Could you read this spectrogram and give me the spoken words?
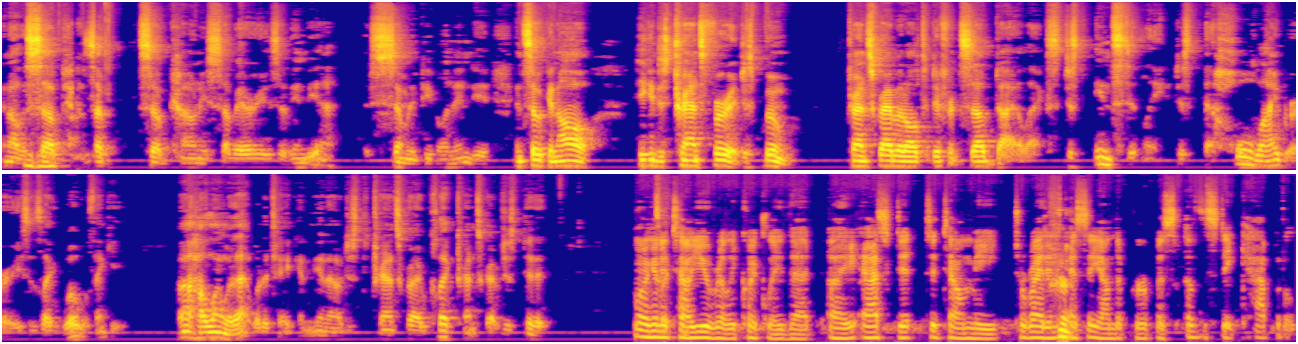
and all the mm-hmm. sub sub sub counties, sub areas of India. There's so many people in India, and so it can all he can just transfer it, just boom, transcribe it all to different sub dialects, just instantly. Just the whole libraries is like, whoa, thank you. Uh, how long would that would have taken? You know, just to transcribe, click, transcribe, just did it. Well, I'm going to tell you really quickly that I asked it to tell me to write an essay on the purpose of the state capital.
